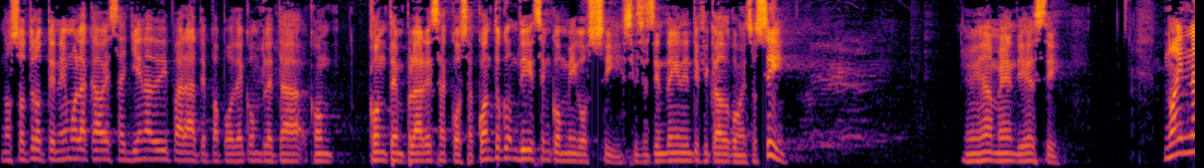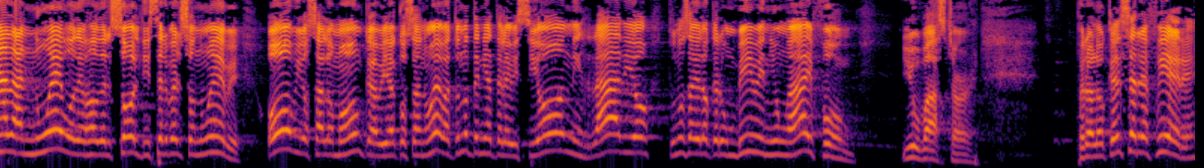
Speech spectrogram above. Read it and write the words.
nosotros tenemos la cabeza llena de disparate para poder completar, contemplar esa cosa. ¿Cuántos dicen conmigo sí? Si se sienten identificados con eso. Sí. Amén, dije sí. No hay nada nuevo debajo del sol, dice el verso 9. Obvio, Salomón, que había cosas nuevas. Tú no tenías televisión, ni radio, tú no sabías lo que era un Vivi, ni un iPhone. You bastard. Pero a lo que él se refiere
